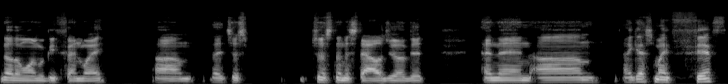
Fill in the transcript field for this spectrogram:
another one would be Fenway. Um, that just just the nostalgia of it. And then um, I guess my fifth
